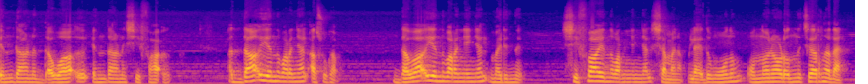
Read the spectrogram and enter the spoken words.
എന്താണ് ദവാ എന്താണ് ഷിഫാ അദ്ദാ എന്ന് പറഞ്ഞാൽ അസുഖം. ദവാ എന്ന് പറഞ്ഞു കഴിഞ്ഞാൽ മരുന്ന്. ഷിഫ എന്ന് പറഞ്ഞു കഴിഞ്ഞാൽ ശമനം. അല്ലേ? ഇത് മൂന്നും ഒന്നിനോടൊന്ന് ചേർന്നതാണ്.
